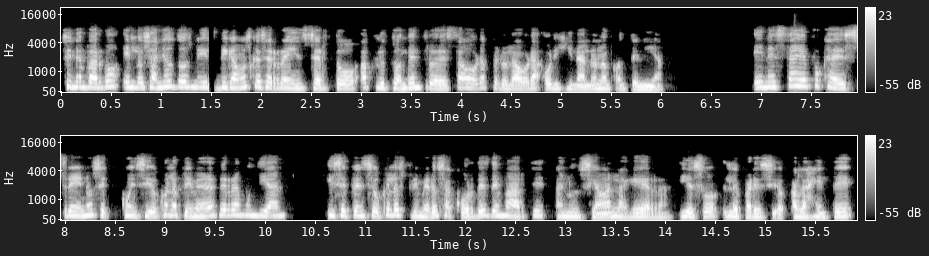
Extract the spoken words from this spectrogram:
Sin embargo, en los años 2000, digamos que se reinsertó a Plutón dentro de esta obra, pero la obra original no lo contenía. En esta época de estreno se coincidió con la Primera Guerra Mundial y se pensó que los primeros acordes de Marte anunciaban la guerra y eso le pareció a la gente,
